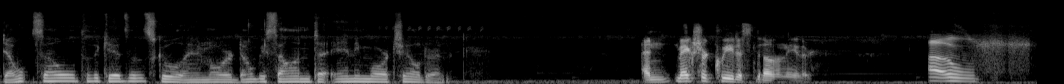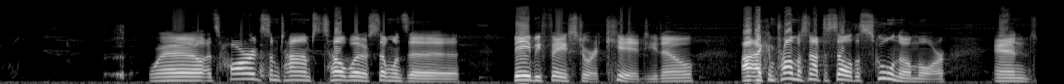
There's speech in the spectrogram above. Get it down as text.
don't sell to the kids at the school anymore. Don't be selling to any more children. And make sure Cletus doesn't either. Oh. Well, it's hard sometimes to tell whether someone's a baby faced or a kid, you know? I, I can promise not to sell at the school no more. And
